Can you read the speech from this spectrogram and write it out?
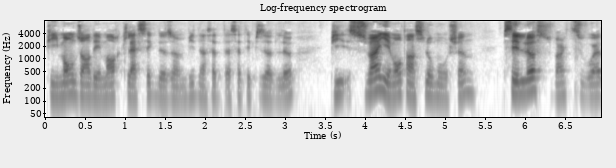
Puis ils montrent genre des morts classiques de zombies dans cette, cet épisode-là. Puis souvent, ils les montrent en slow motion. C'est là, souvent, que tu vois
